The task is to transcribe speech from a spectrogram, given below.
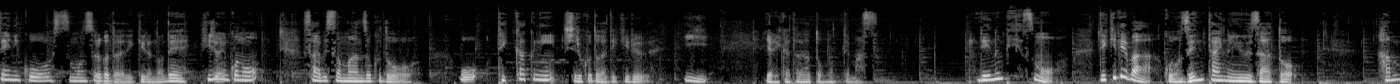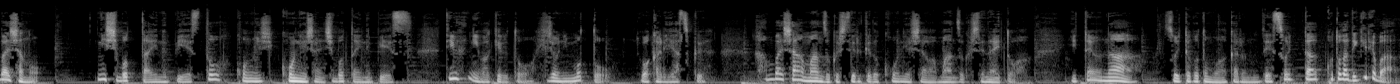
斉にこう質問することができるので、非常にこのサービスの満足度を的確に知ることができるいいやり方だと思ってます。で、NPS も、できれば、こう、全体のユーザーと、販売者の、に絞った NPS と、購入者に絞った NPS っていう風に分けると、非常にもっと分かりやすく、販売者は満足してるけど、購入者は満足してないといったような、そういったことも分かるので、そういったことができれば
